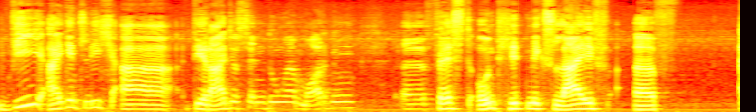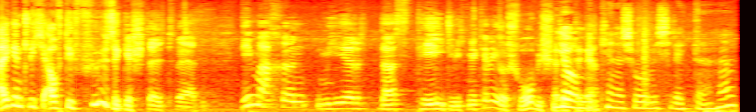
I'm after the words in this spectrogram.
wie eigentlich äh, die Radiosendungen morgen äh, Fest und Hitmix Live äh, eigentlich auf die Füße gestellt werden. Wie machen wir das täglich? Wir kennen ja Schwäbisch Ja, reden, wir gell? können Schwäbisch reden. Hm?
